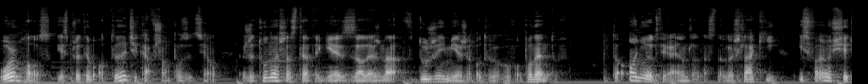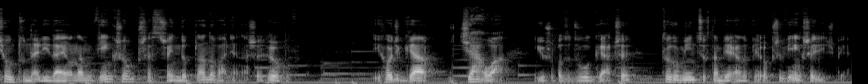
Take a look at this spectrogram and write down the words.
Wormholes jest przy tym o tyle ciekawszą pozycją, że tu nasza strategia jest zależna w dużej mierze od ruchów oponentów to oni otwierają dla nas nowe szlaki i swoją siecią tuneli dają nam większą przestrzeń do planowania naszych ruchów. I choć gra działa już od dwóch graczy, to rumieńców nabiera dopiero przy większej liczbie.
